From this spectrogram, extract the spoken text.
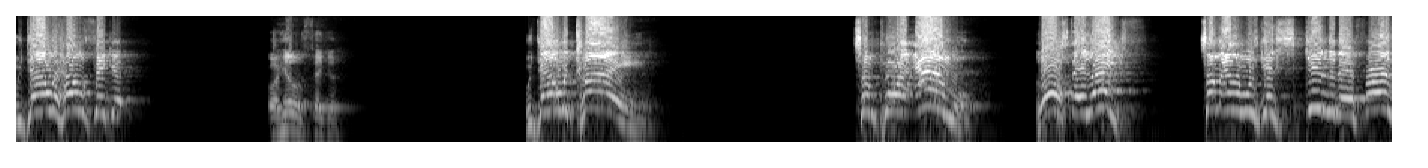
We down with Hilfiger or Hilfiger. We down with Klein. Some poor animal lost their life Some animals get skinned to their fur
